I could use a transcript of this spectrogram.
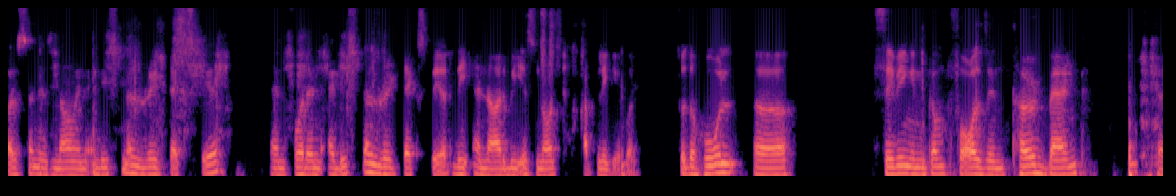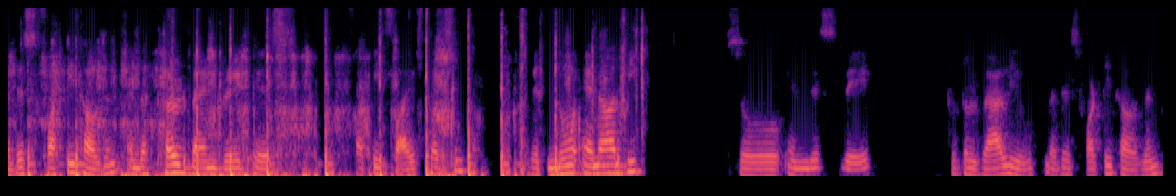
person is now an additional rate taxpayer. And for an additional rate taxpayer the NRB is not applicable. So the whole uh, saving income falls in third band that is 40,000 and the third band rate is 45% with no NRB. So in this way, total value that is 40,000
